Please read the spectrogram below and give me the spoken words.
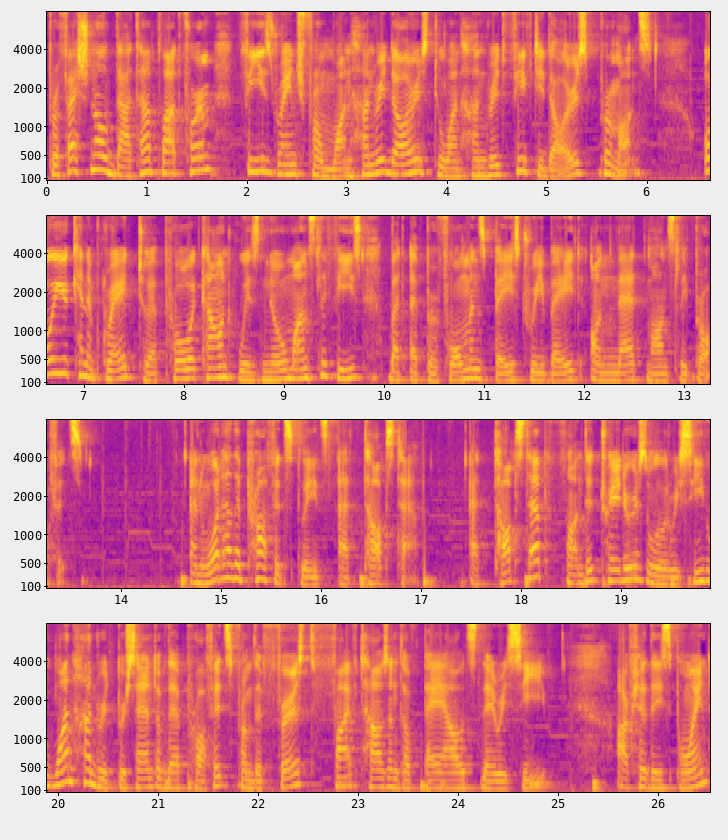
Professional data platform fees range from $100 to $150 per month or you can upgrade to a pro account with no monthly fees but a performance-based rebate on net monthly profits. And what are the profit splits at TopStep? At TopStep, funded traders will receive 100% of their profits from the first 5,000 of payouts they receive. After this point,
